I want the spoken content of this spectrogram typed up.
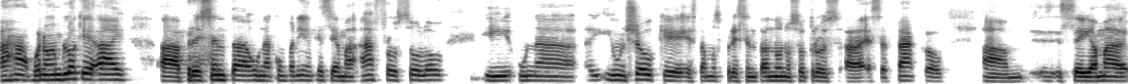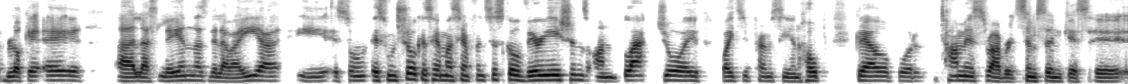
Ajá, bueno, en bloque hay, uh, presenta una compañía que se llama Afro Solo y, una, y un show que estamos presentando nosotros a uh. Um, se llama bloque E, Las Leyendas de la Bahía, y es un, es un show que se llama San Francisco Variations on Black Joy, White Supremacy and Hope, creado por Thomas Robert Simpson, que es eh,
